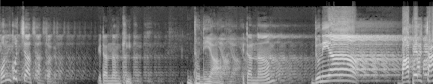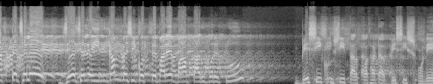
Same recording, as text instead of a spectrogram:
ফোন করছে আর ফোন চলে এটার নাম কি? দুনিয়া। এটার নাম? দুনিয়া। বাপের চারটে ছেলে, যে ছেলে ইনকাম বেশি করতে পারে, বাপ তার উপরে একটু বেশি খুশি তার কথাটা বেশি শোনে।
